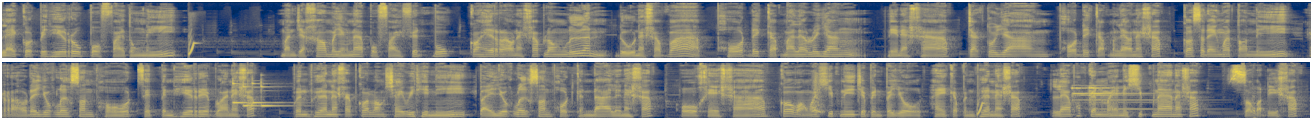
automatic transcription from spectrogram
และกดไปที่รูปโปรไฟล์ตรงนี้ มันจะเข้ามายังหน้าโปรไฟล์ Facebook ก็ให้เรานะครับลองเลื่อนดูนะครับว่าโพสต์ได้กลับมาแล้วหรือยังนี่นะครับ จากตัวอย่างโพสต์ได้กลับมาแล้วนะครับ ก็แสดงว่าตอนนี้เราได้ยกเลิกซ่อนโพสต์เสร็จเป็นที่เรียบร้อยนะครับเพื่อนๆนะครับก็ลองใช้วิธีนี้ไปยกเลิกซ่อนโพสต์กันได้เลยนะครับโอเคครับ ก็หวังว่าคลิปนี้จะเป็นประโยชน์ให้กับเพื่อนๆนะครับ แล้วพบกันใหม่ในคลิปหน้านะครับ สวัสดีครับ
